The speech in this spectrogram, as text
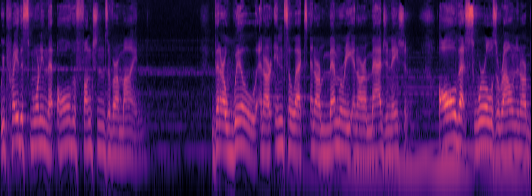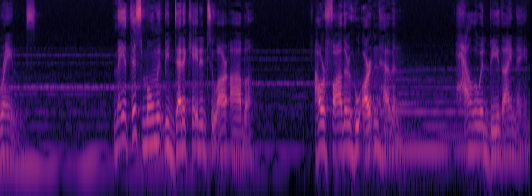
we pray this morning that all the functions of our mind, that our will and our intellect and our memory and our imagination, all that swirls around in our brains, may at this moment be dedicated to our Abba, our Father who art in heaven. Hallowed be thy name.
